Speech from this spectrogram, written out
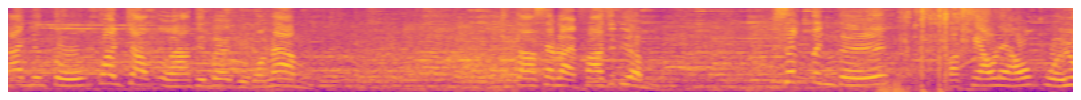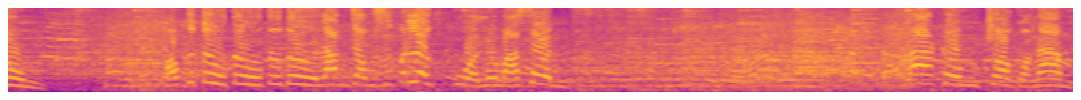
Hai nhân tố quan trọng ở hàng tiền vệ của Quảng Nam. Chúng ta xem lại pha dứt điểm. Rất tinh tế và khéo léo của Huy Hùng. Bóng cứ từ từ từ từ lăn trong sự bất lực của Lương Bá Sơn. 3-0 cho Quảng Nam.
